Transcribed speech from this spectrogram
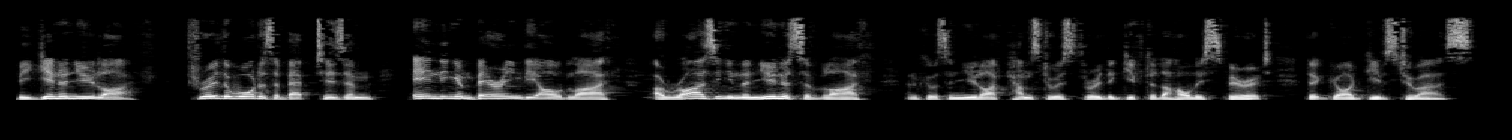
begin a new life through the waters of baptism, ending and burying the old life, arising in the newness of life. And of course, a new life comes to us through the gift of the Holy Spirit that God gives to us.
